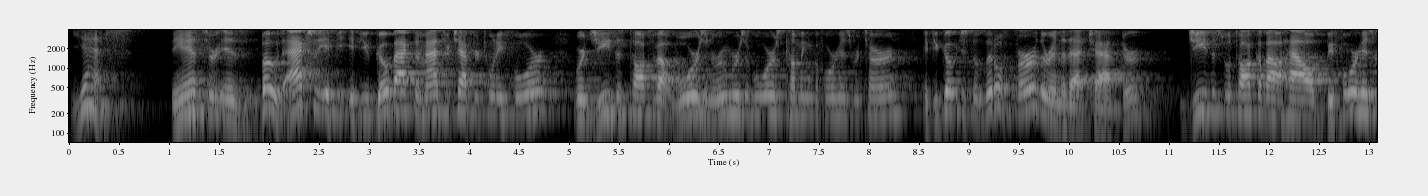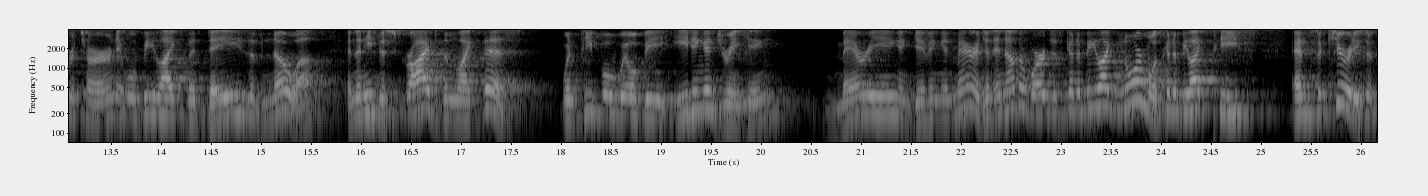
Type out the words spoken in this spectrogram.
yes. The answer is both. Actually, if you, if you go back to Matthew chapter 24, where Jesus talks about wars and rumors of wars coming before his return, if you go just a little further into that chapter, Jesus will talk about how before his return, it will be like the days of Noah. And then he describes them like this when people will be eating and drinking, marrying and giving in marriage. And in other words, it's going to be like normal, it's going to be like peace and security. So,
